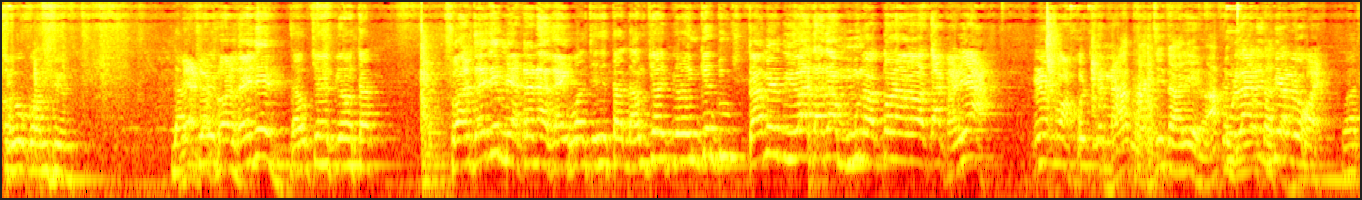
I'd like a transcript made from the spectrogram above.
કેવું કામ છે? દારૂ ચાય? દારૂ ચાય પીવાનો તાર. સોલ્વ મેટર ના ચાય પીવાનો એમ કેમ તું? તમે પીવાતા હતા હું નતો ના હતા ઘડિયા વાત વાત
